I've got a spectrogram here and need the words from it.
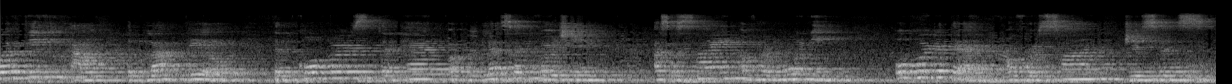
while taking out the black veil that covers the head of the Blessed Virgin as a sign of her mourning over the death of her son, Jesus.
